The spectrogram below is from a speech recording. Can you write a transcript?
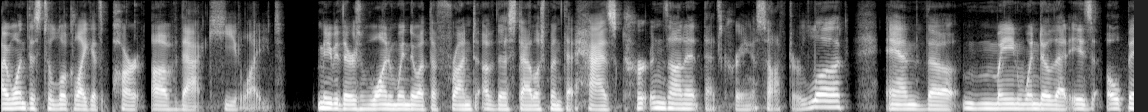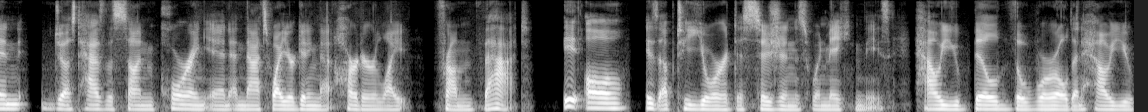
I want this to look like it's part of that key light. Maybe there's one window at the front of the establishment that has curtains on it that's creating a softer look and the main window that is open just has the sun pouring in and that's why you're getting that harder light from that. It all is up to your decisions when making these. How you build the world and how you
